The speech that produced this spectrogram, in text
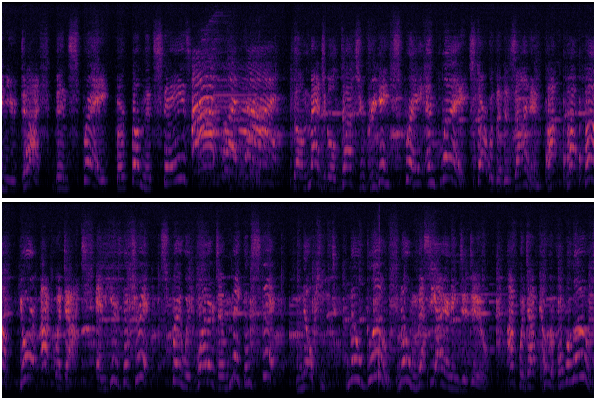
Can you dot, then spray for fun that stays? Aqua Dot! The magical dots you create, spray, and play. Start with a design and pop, pop, pop your Aqua Dots. And here's the trick. Spray with water to make them stick. No heat, no glue, no messy ironing to do. Aqua Dot colorful balloons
